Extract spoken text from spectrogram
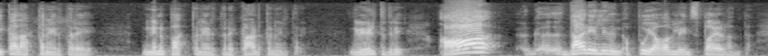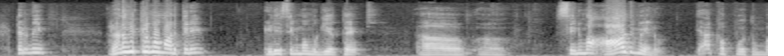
ರೀಕಾಲ್ ಆಗ್ತಾನೆ ಇರ್ತಾರೆ, ನೆನಪಾಗ್ತಾನೆ ಇರ್ತಾರೆ, ಕಾಡ್ತಾನೆ ಇರ್ತಾರೆ. ನೀವು ಹೇಳ್ತಿದ್ರಿ, ಆ ದಾರಿಯಲ್ಲಿ ನಂಗೆ ಅಪ್ಪು ಯಾವಾಗಲೂ ಇನ್ಸ್ಪೈರ್ಡ್ ಅಂತ. ಟೆಲ್ ಮಿ ರಣವಿಕ್ರಮ ಮಾಡ್ತೀರಿ? ಇಡೀ ಸಿನಿಮಾ ಮುಗಿಯುತ್ತೆ. ಸಿನಿಮಾ ಆದಮೇಲೂ ಯಾಕಪ್ಪು ತುಂಬ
